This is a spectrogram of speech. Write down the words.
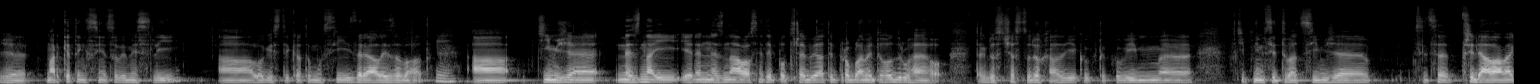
že marketing si něco vymyslí, a logistika to musí zrealizovat. Hmm. A tím, že neznají, jeden nezná vlastně ty potřeby a ty problémy toho druhého, tak dost často dochází jako k takovým eh, vtipným situacím, že sice přidáváme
